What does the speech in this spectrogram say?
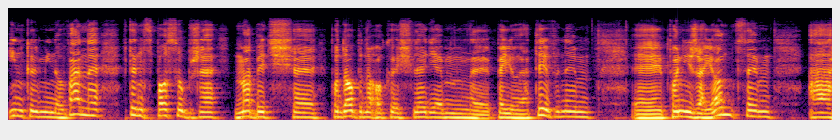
inkryminowane w ten sposób, że ma być e, podobno określeniem e, pejoratywnym, e, poniżającym, a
